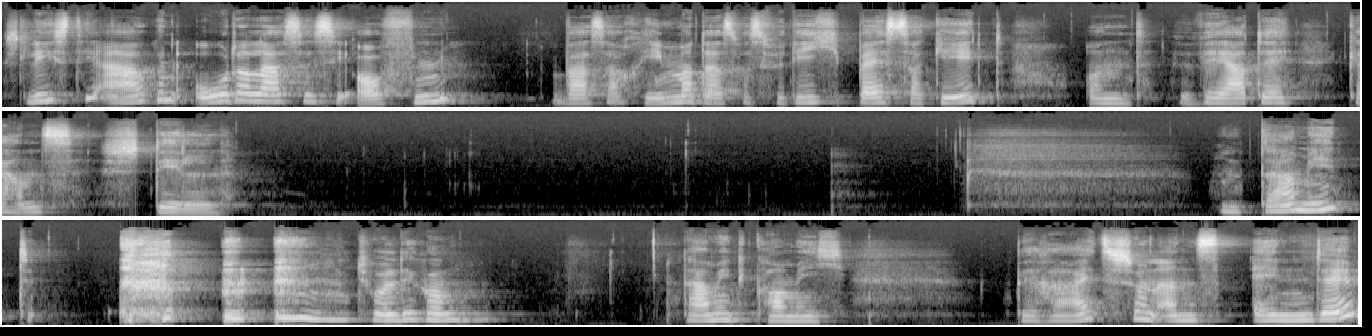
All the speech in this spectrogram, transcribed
schließ die Augen oder lasse sie offen, was auch immer, das, was für dich besser geht, und werde ganz still. Und damit, Entschuldigung, damit komme ich bereits schon ans Ende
